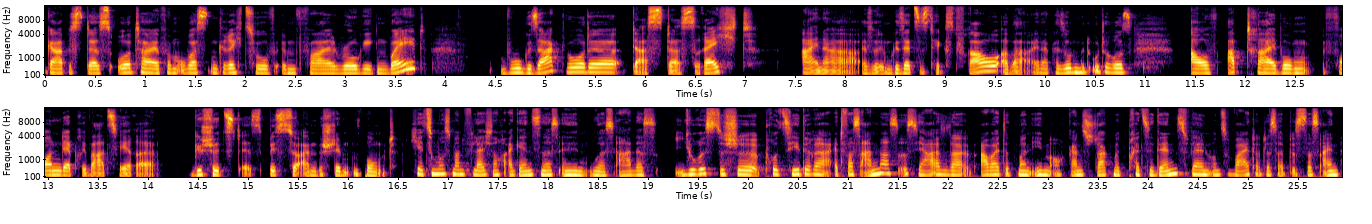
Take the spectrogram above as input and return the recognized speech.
gab es das Urteil vom obersten Gerichtshof im Fall Roe gegen Wade wo gesagt wurde, dass das Recht einer, also im Gesetzestext Frau, aber einer Person mit Uterus auf Abtreibung von der Privatsphäre geschützt ist bis zu einem bestimmten Punkt. Hierzu muss man vielleicht noch ergänzen, dass in den USA das juristische Prozedere etwas anders ist. Ja, also da arbeitet man eben auch ganz stark mit Präzedenzfällen und so weiter. Deshalb ist das ein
